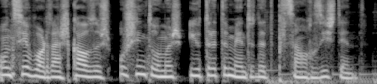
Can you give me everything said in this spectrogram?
onde se aborda as causas, os sintomas e o tratamento da depressão resistente.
